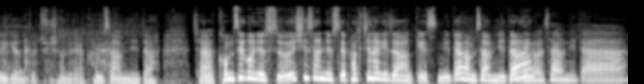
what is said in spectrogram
의견도 주셨네요. 감사합니다. 자 검색어 뉴스 시선 뉴스의 박진아 기자와 함께했습니다. 감사합니다. 네, 감사합니다.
